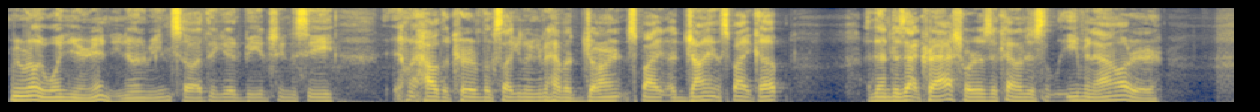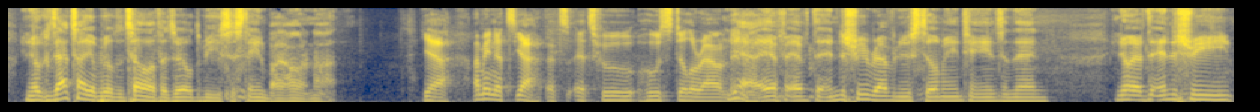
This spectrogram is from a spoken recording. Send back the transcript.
I mean, we're only one year in. You know what I mean? So I think it'd be interesting to see how the curve looks like. You know, you're gonna have a giant spike, a giant spike up, and then does that crash, or does it kind of just even out, or you know, because that's how you'll be able to tell if it's able to be sustained by all or not. Yeah, I mean it's yeah, it's it's who who's still around. Yeah, and- if if the industry revenue still maintains, and then you know if the industry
